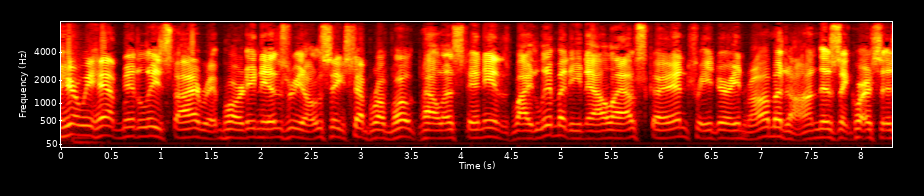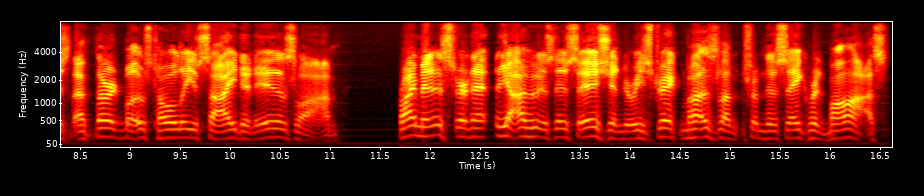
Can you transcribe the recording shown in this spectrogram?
Well, here we have Middle East Eye reporting Israel seeks to provoke Palestinians by limiting Al-Aqsa entry during Ramadan. This, of course, is the third most holy site in Islam. Prime Minister Netanyahu's decision to restrict Muslims from the sacred mosque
